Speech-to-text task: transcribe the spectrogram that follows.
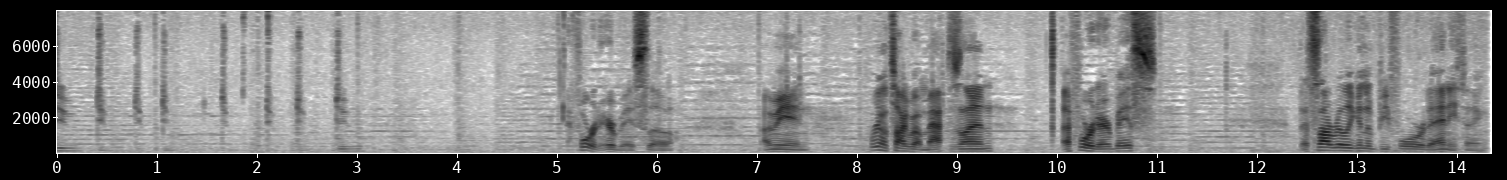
do do do do do do. Forward airbase, though. I mean, we're going to talk about map design. That forward airbase, that's not really going to be forward to anything,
